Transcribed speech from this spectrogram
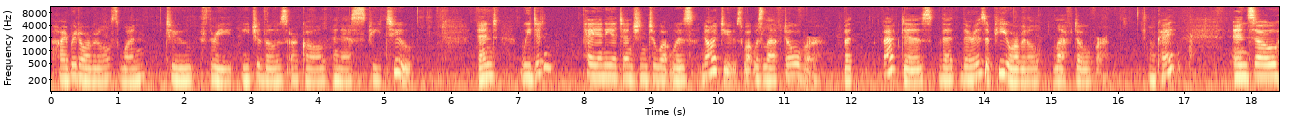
hybrid orbitals, one, two, three. Each of those are called an sp2. And we didn't pay any attention to what was not used, what was left over. But the fact is that there is a p orbital left over. Okay? And so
